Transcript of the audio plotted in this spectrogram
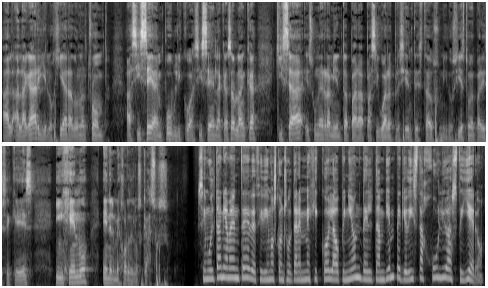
al halagar y elogiar a Donald Trump, así sea en público, así sea en la Casa Blanca, quizá es una herramienta para apaciguar al presidente de Estados Unidos. Y esto me parece que es ingenuo en el mejor de los casos. Simultáneamente decidimos consultar en México la opinión del también periodista Julio Astillero,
